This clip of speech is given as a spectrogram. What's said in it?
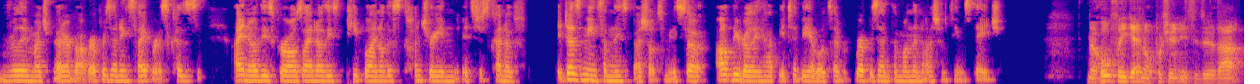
really much better about representing Cyprus because I know these girls, I know these people, I know this country, and it's just kind of it does mean something special to me. So I'll be really happy to be able to represent them on the national team stage. Now, hopefully, you get an opportunity to do that,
